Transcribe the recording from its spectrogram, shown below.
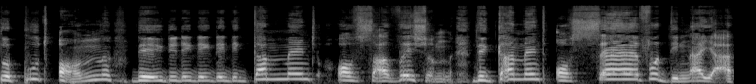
to put on the, the, the, the, the garment of salvation, the garment of self denial,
